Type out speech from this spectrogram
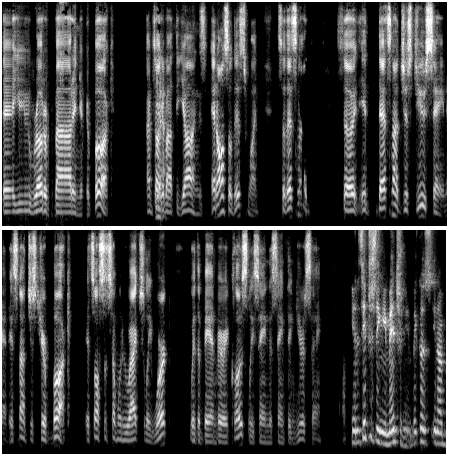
that you wrote about in your book. I'm talking Yeah. about the youngs and also this one. So that's not so it that's not just you saying it. It's not just your book. It's also someone who actually worked with the band very closely saying the same thing you're saying. And it's interesting you mention him because you know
